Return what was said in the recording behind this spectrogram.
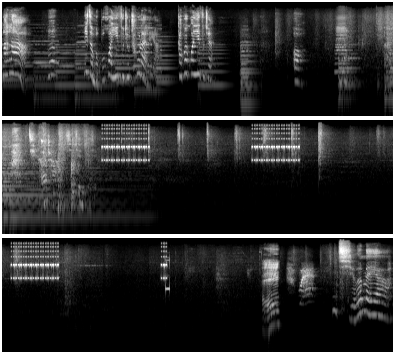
拉拉，嗯，你怎么不换衣服就出来了呀？赶快换衣服去。哦，请喝茶，谢谢谢谢。哎，喂，你起了没呀？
